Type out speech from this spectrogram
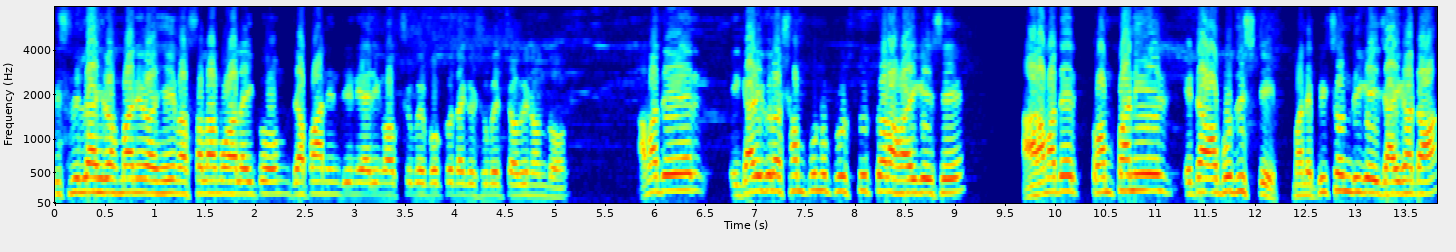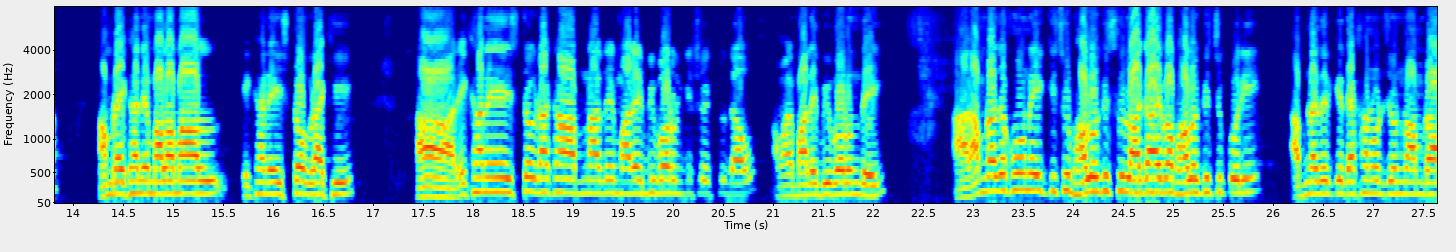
বিসমিল্লাহ রহমান রহিম। আসসালামু আলাইকুম। জাপান ইঞ্জিনিয়ারিং ওয়ার্কশপের পক্ষ থেকে শুভেচ্ছা, অভিনন্দন। আমাদের এই গাড়িগুলো সম্পূর্ণ প্রস্তুত করা হয়ে গেছে। আর আমাদের কোম্পানির এটা অপোজিট স্টেপ মানে পিছন দিকে এই জায়গাটা। আমরা এখানে মালামাল, এখানে স্টক রাখি। আর এখানে স্টক রাখা আপনাদের মালের বিবরণ কিছু একটু দাও। আমার মালের বিবরণ দেই। আর আমরা যখন এই কিছু ভালো কিছু লাগাই বা ভালো কিছু করি, আপনাদেরকে দেখানোর জন্য আমরা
